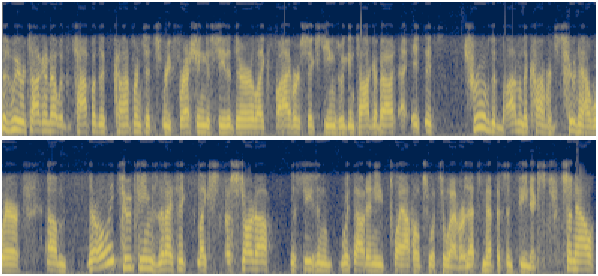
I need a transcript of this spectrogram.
as we were talking about with the top of the conference, it's refreshing to see that there are like five or six teams we can talk about. It, it's true of the bottom of the conference too now, where um, there are only two teams that I think like start off the season without any playoff hopes whatsoever. That's Memphis and Phoenix. So now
